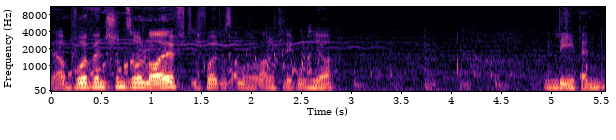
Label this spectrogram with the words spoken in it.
Ja, obwohl, wenn es schon so läuft, ich wollte was anderes anklicken hier. Leben.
